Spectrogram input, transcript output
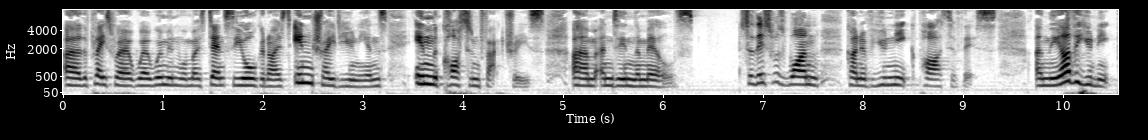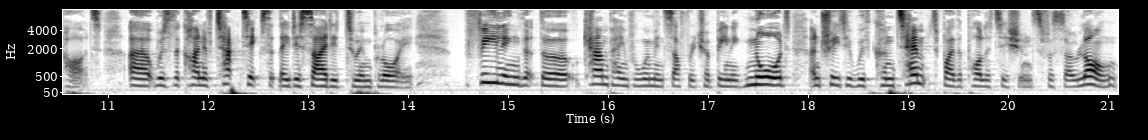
uh, the place where, where women were most densely organised in trade unions in the cotton factories um, and in the mills. So, this was one kind of unique part of this. And the other unique part uh, was the kind of tactics that they decided to employ. Feeling that the campaign for women's suffrage had been ignored and treated with contempt by the politicians for so long,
